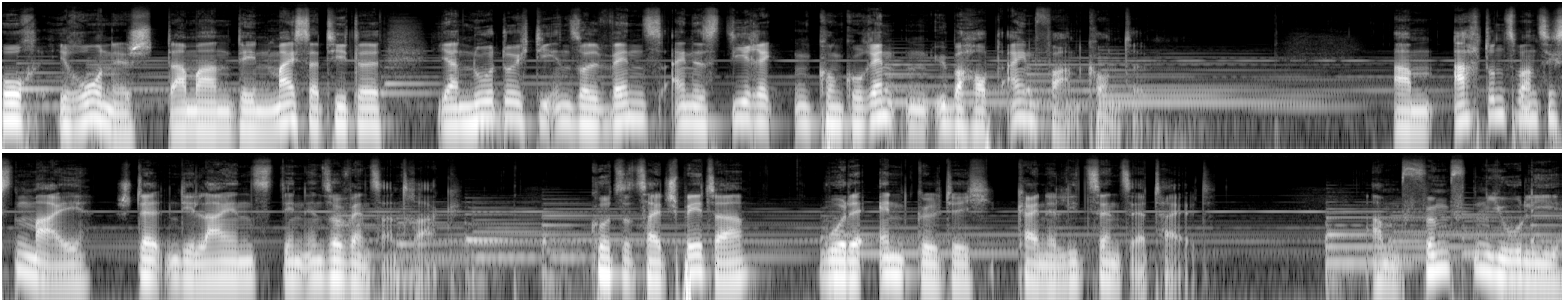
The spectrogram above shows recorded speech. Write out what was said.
Hochironisch, da man den Meistertitel ja nur durch die Insolvenz eines direkten Konkurrenten überhaupt einfahren konnte. Am 28. Mai stellten die Lions den Insolvenzantrag. Kurze Zeit später wurde endgültig keine Lizenz erteilt. Am 5. Juli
